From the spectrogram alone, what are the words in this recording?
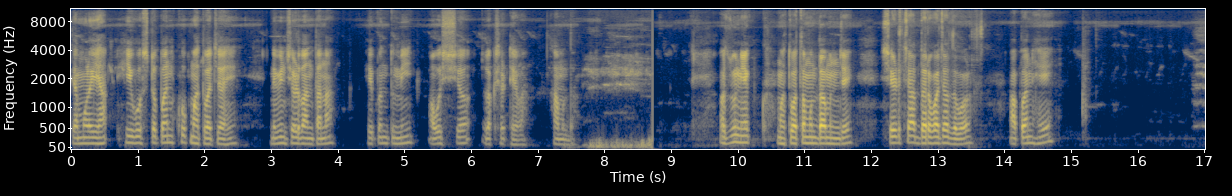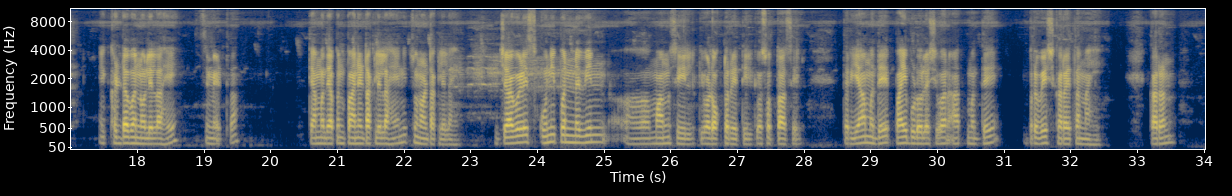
त्यामुळे ह्या ही गोष्ट पण खूप महत्त्वाची आहे. नवीन शेड बांधताना हे पण तुम्ही अवश्य लक्षात ठेवा. हा मुद्दा. अजून एक महत्त्वाचा मुद्दा म्हणजे शेडच्या दरवाजाजवळ आपण हे एक खड्डा बनवलेला आहे सिमेंटचा. त्यामध्ये आपण पाणी टाकलेलं आहे आणि चुना टाकलेला आहे. ज्यावेळेस कोणी पण नवीन माणूस येईल किंवा डॉक्टर येतील किंवा स्वतः असेल तर यामध्ये पाय बुडवल्याशिवाय आतमध्ये प्रवेश करायचा नाही. कारण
